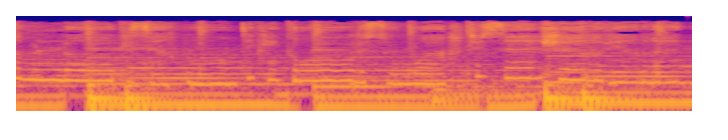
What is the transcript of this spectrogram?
Comme l'eau qui serpente et qui gronde sous moi. Tu sais, je reviendrai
